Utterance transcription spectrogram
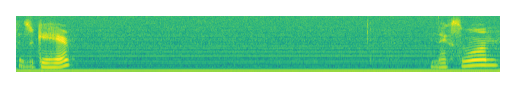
Says okay here? Next one.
